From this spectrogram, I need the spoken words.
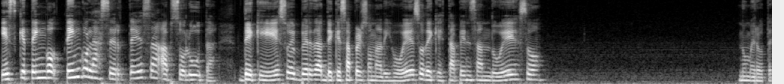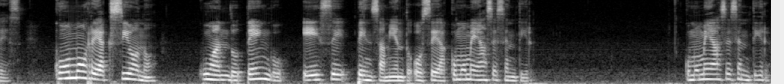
es que tengo, tengo la certeza absoluta de que eso es verdad, de que esa persona dijo eso, de que está pensando eso. Número tres, ¿cómo reacciono cuando tengo ese pensamiento? O sea, ¿cómo me hace sentir? ¿Cómo me hace sentir?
